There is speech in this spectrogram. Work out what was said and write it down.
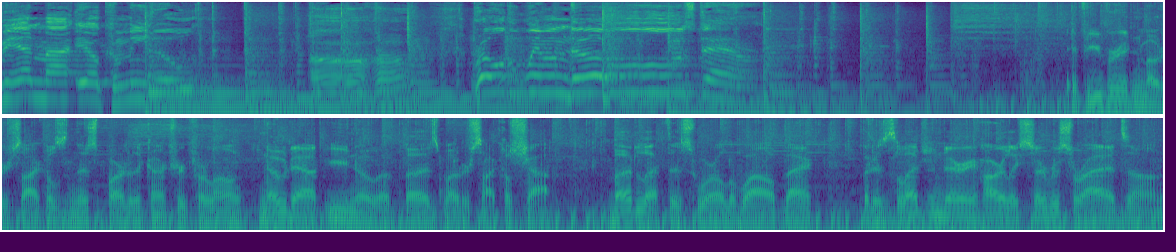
In my El Camino. Uh huh. Roll the windows down. If you've ridden motorcycles in this part of the country for long, no doubt you know of Bud's Motorcycle Shop. Bud left this world a while back, but his legendary Harley service rides on.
